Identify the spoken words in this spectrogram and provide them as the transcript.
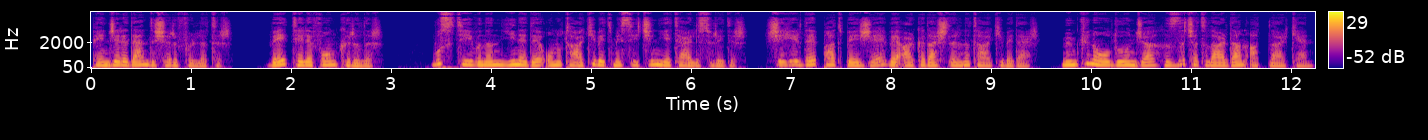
pencereden dışarı fırlatır. Ve telefon kırılır. Bu Steven'ın yine de onu takip etmesi için yeterli süredir. Şehirde Pat Beje ve arkadaşlarını takip eder. Mümkün olduğunca hızlı çatılardan atlarken.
